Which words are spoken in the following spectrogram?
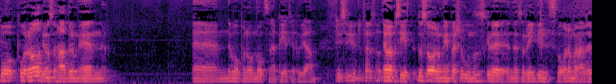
på, på radion så hade de en... Eh, det var på något, något sån här P3-program. Frisyr. Ja, precis. Då sa de en person och så skulle den som ringde in svara om man hade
